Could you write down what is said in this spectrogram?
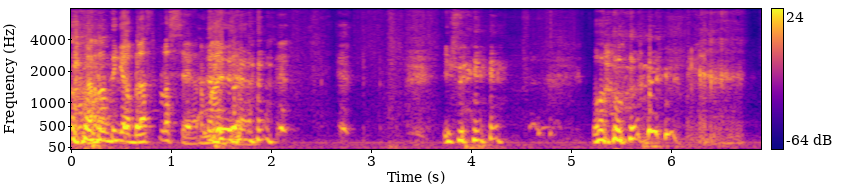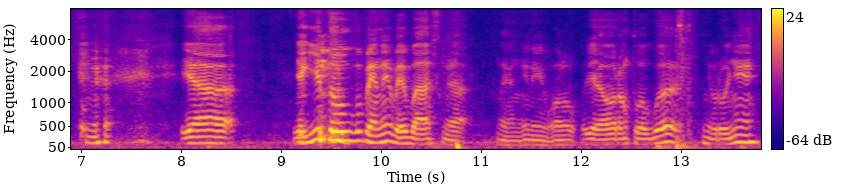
karena 13 plus ya remaja. Isi Walaupun- ya ya gitu gue pengennya bebas nggak yang ini. Walau- ya orang tua gue nyuruhnya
